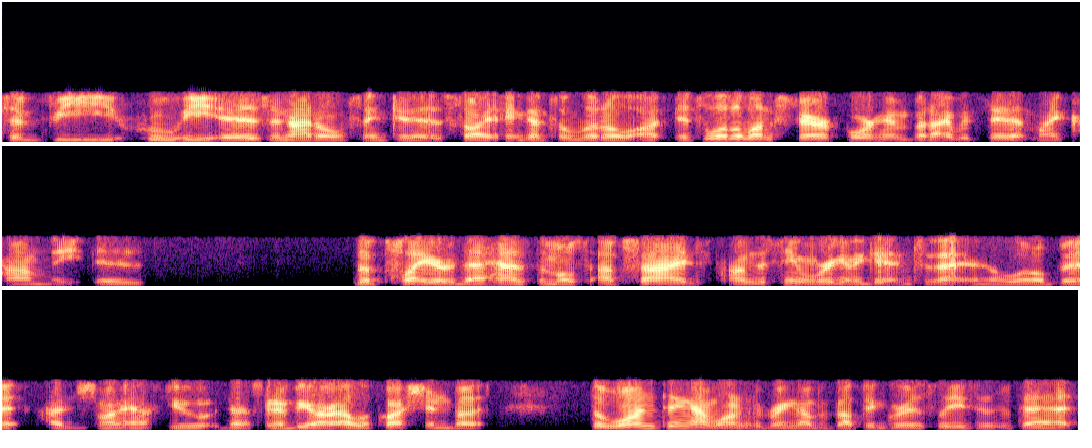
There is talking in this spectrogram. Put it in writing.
to be who he is, and I don't think it is. So I think that's a little uh, it's a little unfair for him. But I would say that Mike Conley is the player that has the most upside on the team. We're going to get into that in a little bit. I just want to ask you that's going to be our Ella question. But the one thing I wanted to bring up about the Grizzlies is that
